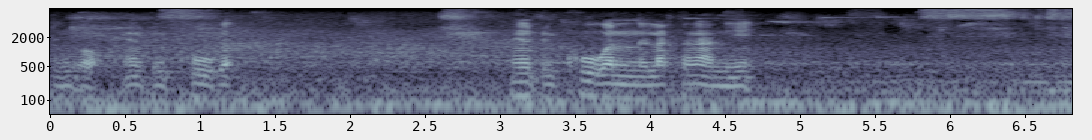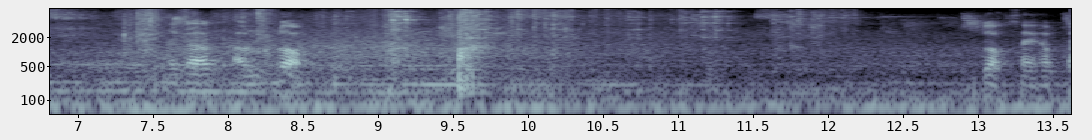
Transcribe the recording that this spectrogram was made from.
ดึงออกให้มันเป็นคู่กันให้มันเป็นคู่กันในลักษณะนี้ แล้วก็เอาลูกดอก ดอกใส่เข้าไป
